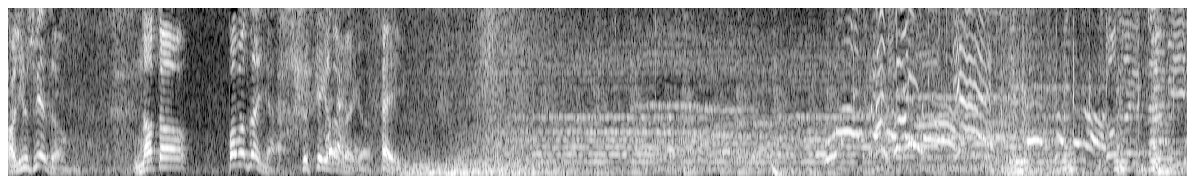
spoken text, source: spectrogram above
Oni już wiedzą. No to powodzenia. Wszystkiego dobrego. Hej. Złoto jest z nami.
